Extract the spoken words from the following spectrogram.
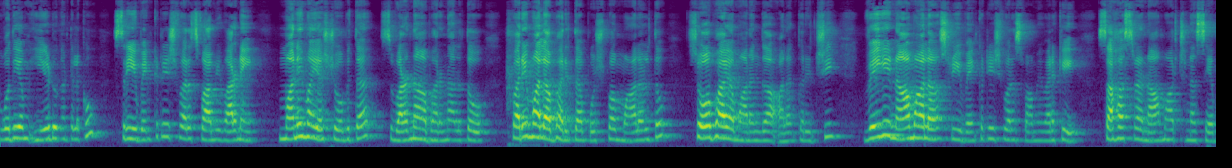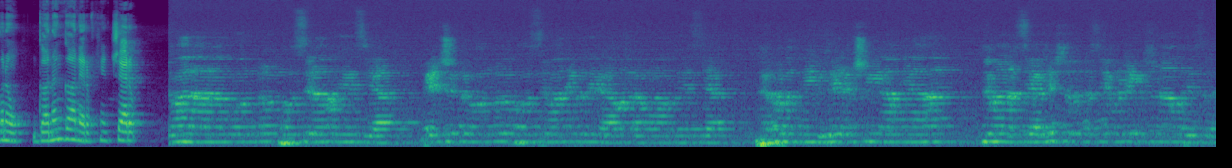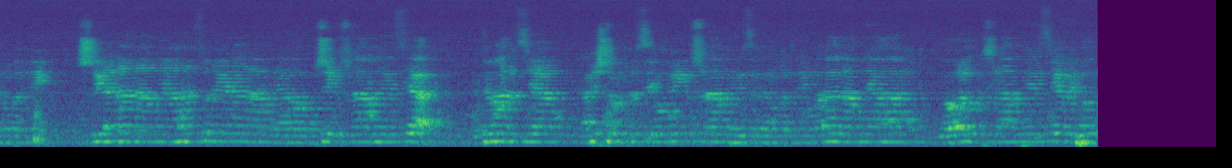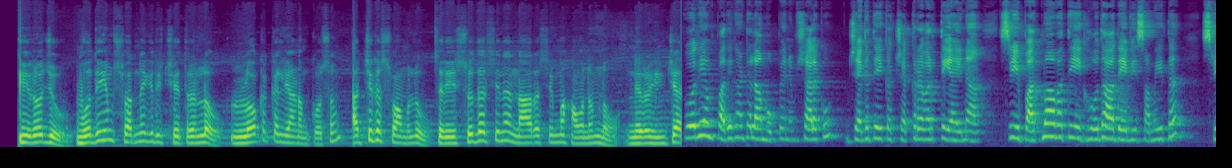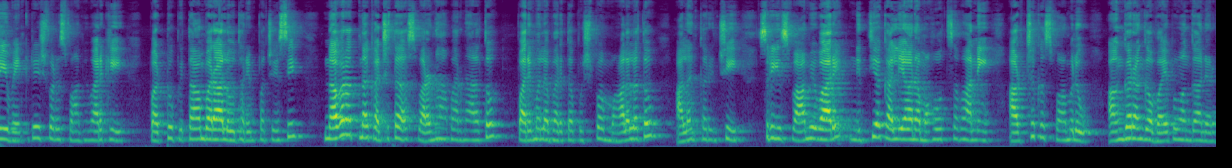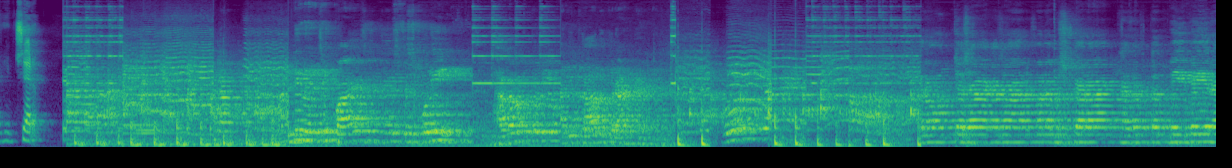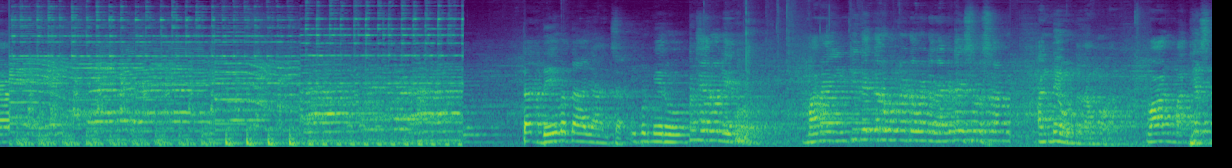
ఉదయం ఏడు గంటలకు శ్రీ వెంకటేశ్వర స్వామి వారిని మణిమయ శోభిత స్వర్ణాభరణాలతో పరిమళ భరిత పుష్పమాలలతో శోభాయమానంగా అలంకరించి వెయ్యి నామాల శ్రీ వెంకటేశ్వర స్వామి వారికి సహస్ర నామార్చన సేవను ఘనంగా నిర్వహించారు. అవిష్ణుపుత్రస్య ఈరోజు ఉదయం స్వర్ణగిరి క్షేత్రంలో లోక కళ్యాణం కోసం అర్చక స్వాములు శ్రీ సుదర్శన నారసింహ హవనంను నిర్వహించారు. ఉదయం పది గంటల ముప్పై నిమిషాలకు జగదేక చక్రవర్తి అయిన శ్రీ పద్మావతి గోదాదేవి సమేత శ్రీ వెంకటేశ్వర స్వామి వారికి పట్టు పితాంబరాలు ధరింపచేసి నవరత్న ఖచ్చిత స్వర్ణాభరణాలతో పరిమళ భరిత పుష్ప మాలలతో అలంకరించి శ్రీ స్వామివారి నిత్య కళ్యాణ మహోత్సవాన్ని అర్చక స్వాములు అంగరంగ వైభవంగా నిర్వహించారు. ఇంటి తద్దేవతాయాంచ ఇప్పుడు మీరు వచ్చారో లేదో మన ఇంటి దగ్గర ఉన్నటువంటి వెంకటేశ్వర స్వామి అంతే ఉంటుంది అమ్మవారు. వారు మధ్యస్థ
